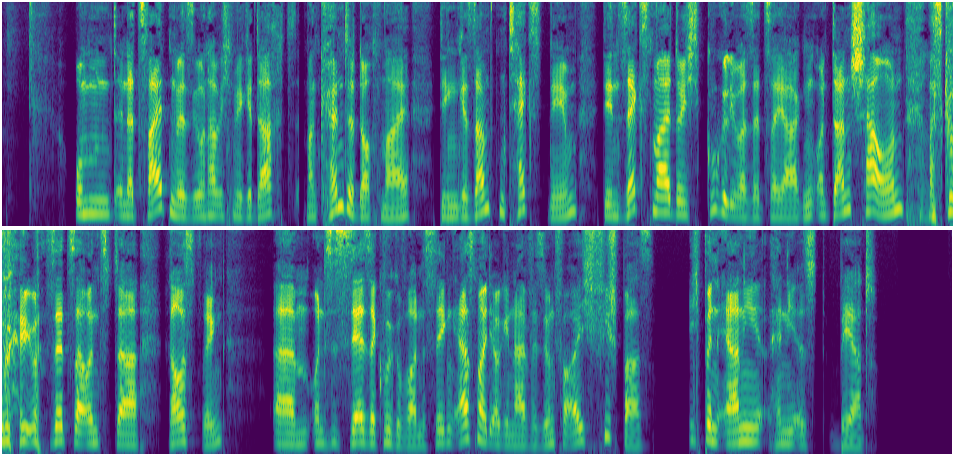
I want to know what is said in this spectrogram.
Und in der zweiten Version habe ich mir gedacht, man könnte doch mal den gesamten Text nehmen, den sechsmal durch Google-Übersetzer jagen und dann schauen, was Google-Übersetzer uns da rausbringt. Ähm, und es ist sehr, sehr cool geworden. Deswegen erstmal die Originalversion für euch. Viel Spaß. Ich bin Ernie, Henny ist Bert.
